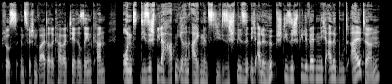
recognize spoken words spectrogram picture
plus inzwischen weitere Charaktere sehen kann. Und diese Spiele haben ihren eigenen Stil. Diese Spiele sind nicht alle hübsch, diese Spiele werden nicht alle gut altern.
